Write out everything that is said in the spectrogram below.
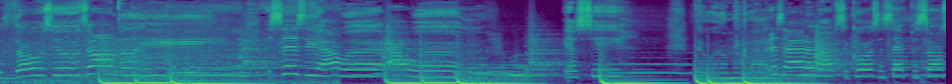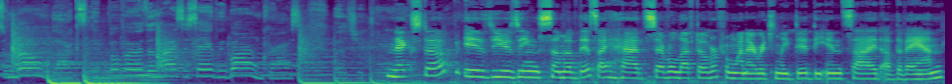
To those who don't believe This is the hour, hour You see That we'll make ladders out of obstacles And stepping stones from roadblocks Sleep over the lines to say we won't cross Next up is using some of this. I had several left over from when I originally did the inside of the van.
